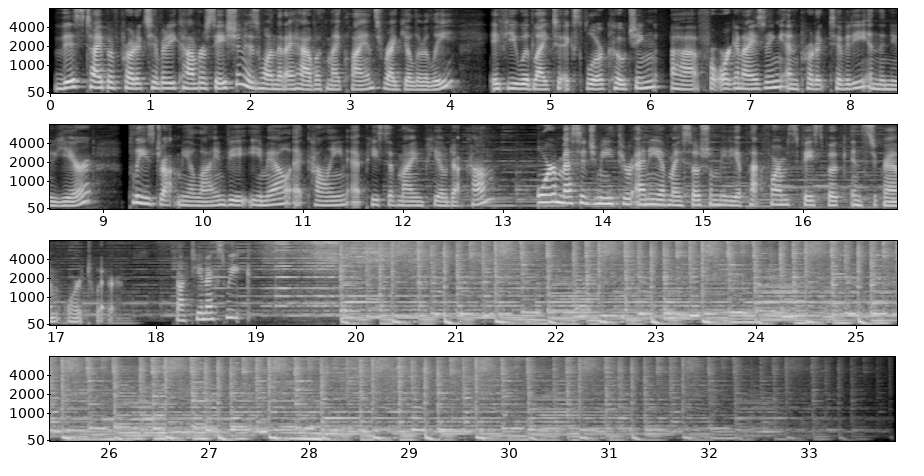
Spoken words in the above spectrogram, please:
This type of productivity conversation is one that I have with my clients regularly. If you would like to explore coaching uh, for organizing and productivity in the new year, please drop me a line via email at colleen at peaceofmindpo.com or message me through any of my social media platforms Facebook, Instagram, or Twitter. Talk to you next week.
